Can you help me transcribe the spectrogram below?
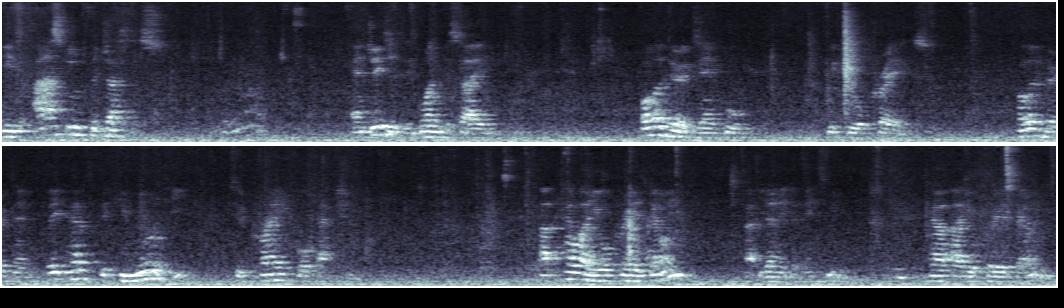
is asking for justice. And Jesus is one to say, follow her example with your prayers. Follow her example. They have the humility to pray for action. Uh, how are your prayers going? Uh, you don't need to answer me. How are your prayers going?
